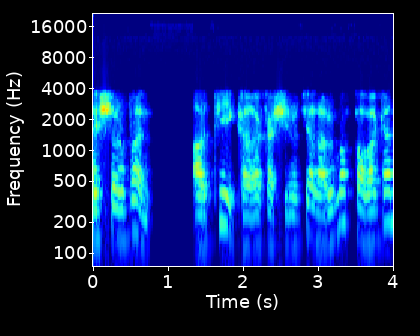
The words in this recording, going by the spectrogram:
այսօրվան արդի քաղաքաշինության առումով բավական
